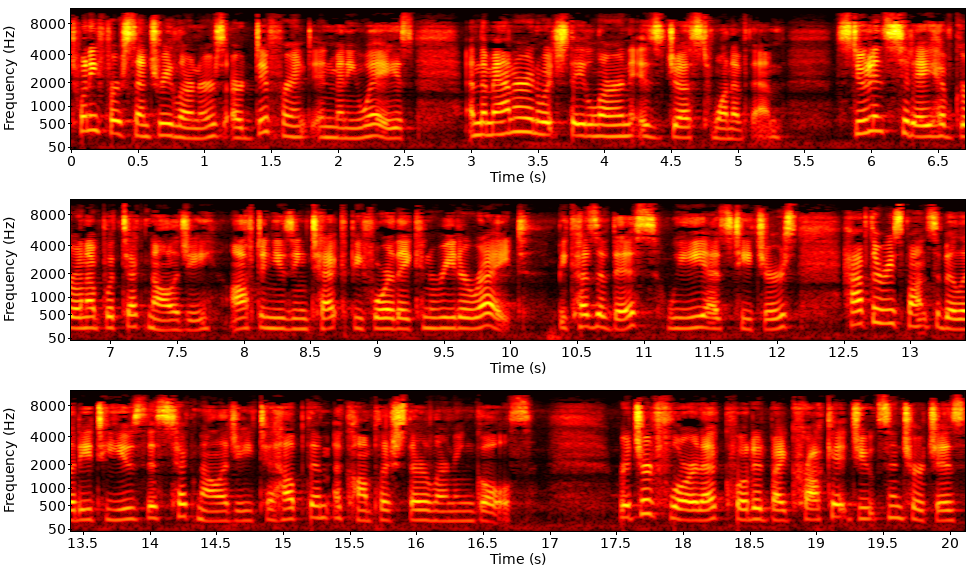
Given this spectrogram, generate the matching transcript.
21st century learners are different in many ways, and the manner in which they learn is just one of them. Students today have grown up with technology, often using tech before they can read or write. Because of this, we as teachers have the responsibility to use this technology to help them accomplish their learning goals. Richard Florida, quoted by Crockett, Jukes, and Churches,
